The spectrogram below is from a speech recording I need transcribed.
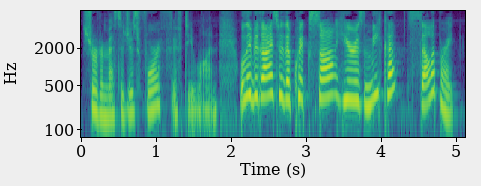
shorter messages for 51. We'll leave you guys with a quick song. Here's Mika, Celebrate.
